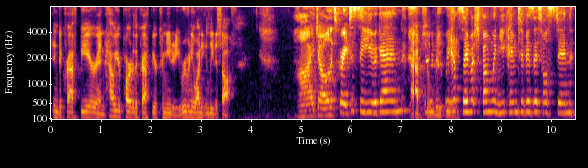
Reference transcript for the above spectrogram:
into, craft beer and how you're part of the craft beer community. Ruvani, why don't you lead us off? Hi, Joel. It's great to see you again. Absolutely. We had so much fun when you came to visit Austin.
